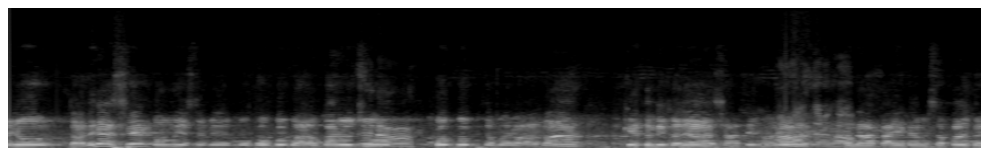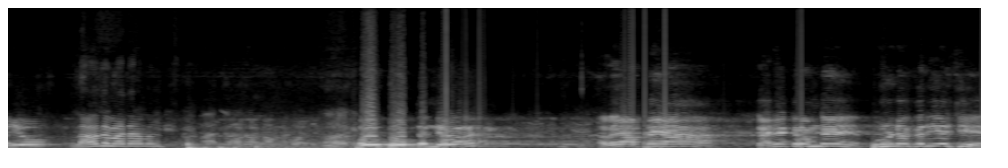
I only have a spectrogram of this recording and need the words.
એનો ધાનેરા શહેર કોંગ્રેસ તમે હું ખૂબ ખૂબ આવકારું છું. ખૂબ ખૂબ તમારો આભાર કે તમે બધા સાથે મળી અને આ કાર્યક્રમ સફળ કર્યો. ખૂબ ખૂબ ધન્યવાદ. હવે આપણે આ કાર્યક્રમને પૂર્ણ કરીએ છીએ.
